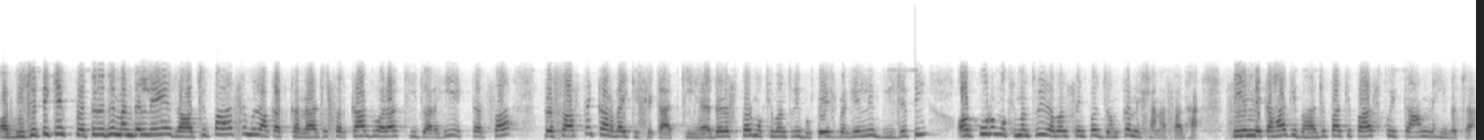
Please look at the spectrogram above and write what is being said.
और बीजेपी के प्रतिनिधि मंडल ने राज्यपाल से मुलाकात कर राज्य सरकार द्वारा की जा रही एक तरफा प्रशासनिक कार्रवाई की शिकायत की है। दर इस पर मुख्यमंत्री भूपेश बघेल ने बीजेपी और पूर्व मुख्यमंत्री रमन सिंह पर जमकर निशाना साधा। सीएम ने कहा कि भाजपा के पास कोई काम नहीं बचा,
